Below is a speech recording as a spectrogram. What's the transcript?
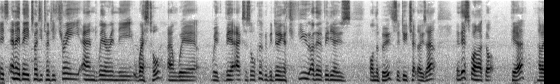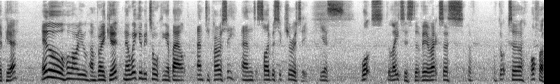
It's NAB 2023, and we're in the West Hall, and we're with Viaccess-Orca. We've been doing a few other videos on the booth, so do check those out. In this one, I've got Pierre. Hello, Pierre. Hello, how are you? I'm very good. Now, we're going to be talking about anti piracy and cybersecurity. Yes. What's the latest that VIA Access have, have got to offer?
